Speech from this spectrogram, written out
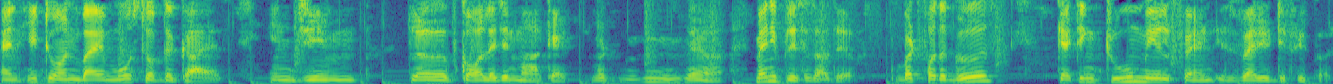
and hit on by most of the guys in gym club college and market. But mm, yeah, many places are there. But for the girls getting true male friend is very difficult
